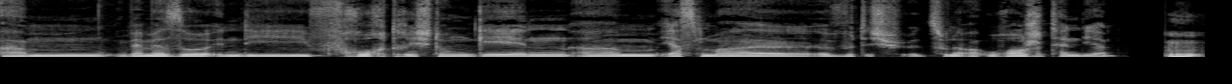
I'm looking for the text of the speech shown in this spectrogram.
Ähm, wenn wir so in die Fruchtrichtung gehen, ähm, erstmal würde ich zu einer Orange tendieren Mhm.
